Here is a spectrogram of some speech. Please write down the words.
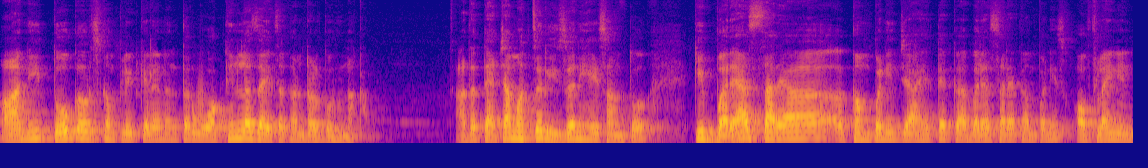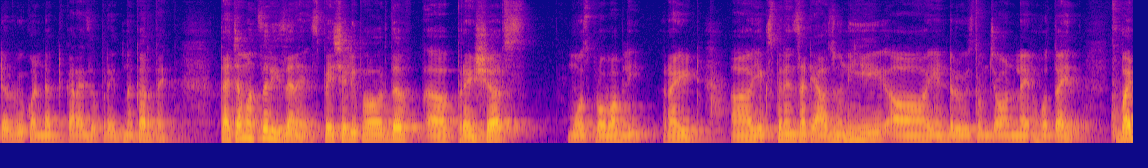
आणि तो कोर्स कंप्लीट केल्यानंतर वॉकिंगला जायचा कंटाळ करू नका. आता त्याच्यामागचं रिझन हे सांगतो की बऱ्याच साऱ्या कंपनीज ज्या आहेत त्या क बऱ्याच साऱ्या कंपनीज ऑफलाईन इंटरव्ह्यू कंडक्ट करायचा प्रयत्न करत आहेत त्याच्यामागचं रिझन आहे. Specially for the freshers most probably right एक्सपिरियन्ससाठी अजूनही uh, इंटरव्ह्यूज तुमच्या ऑनलाईन होत आहेत. बट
